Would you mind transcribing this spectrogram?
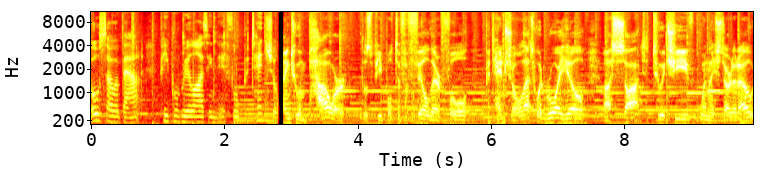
also about people realising their full potential. Trying to empower those people to fulfil their full potential. That's what Roy Hill uh, sought to achieve when they started out.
